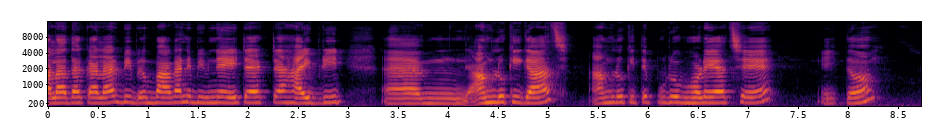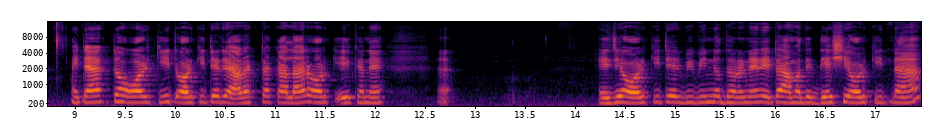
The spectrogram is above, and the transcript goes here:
আলাদা কালার বাগানে বিভিন্ন, এটা একটা হাইব্রিড আমলকি গাছ, আমলকিতে পুরো ভরে আছে, এই তো। এটা একটা অর্কিড, অর্কিডের আর একটা কালার। অর্ক, এখানে এই যে অর্কিডের বিভিন্ন ধরনের, এটা আমাদের দেশি অর্কিড না।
